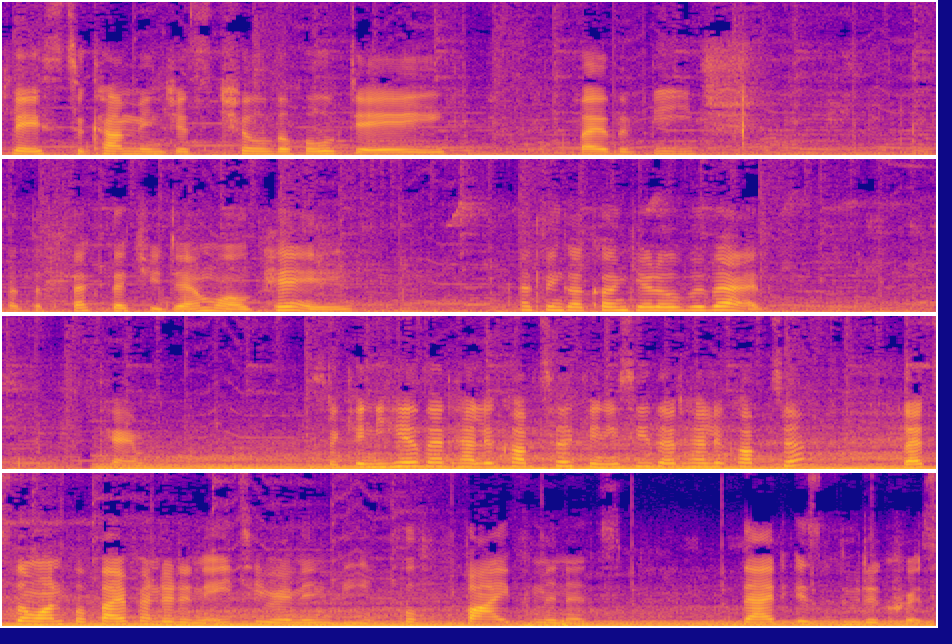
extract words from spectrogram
place to come and just chill the whole day by the beach. But the fact that you damn well pay I think I can't get over that. Okay. So can you hear that helicopter? Can you see that helicopter? That's the one for 580 RMB for five minutes. That is ludicrous,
